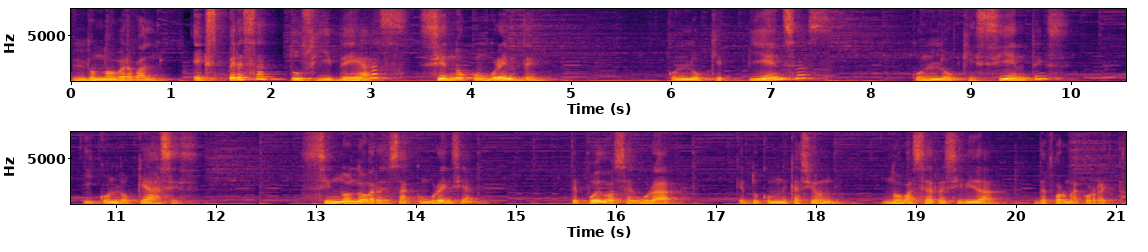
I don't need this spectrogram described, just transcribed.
lo no verbal. Expresa tus ideas siendo congruente con lo que piensas, con lo que sientes y con lo que haces. Si no logras esa congruencia, te puedo asegurar que tu comunicación no va a ser recibida de forma correcta.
